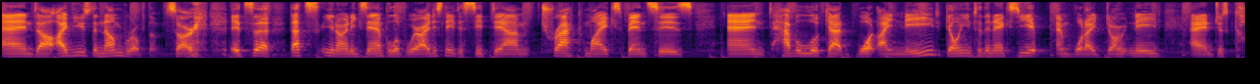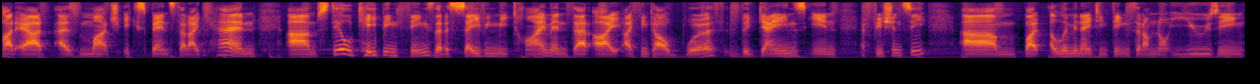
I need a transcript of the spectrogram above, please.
and uh, I've used a number of them. So it's a, that's you know an example of where I just need to sit down, track my expenses, and have a look at what I need going into the next year and what I don't need, and just cut out as much expense that I can, um, still keeping things that are saving me time and that I, I think are worth the gains in efficiency, um, but eliminating things that I'm not using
